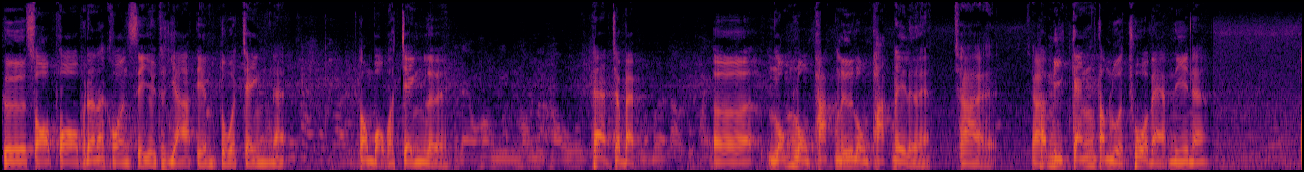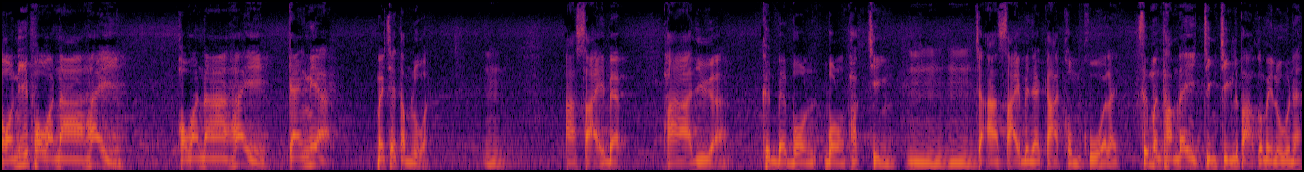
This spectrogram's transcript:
คือสอพอพระนครศรีอยุธยาเตรียมตัวเจ๊งนะต้องบอกว่าเจ๊งเลย แทบจะแบบเออล้มลงพักหรือลงพักได้เลย ใช่ใช่ถ้ามีแก๊งตำรวจชั่วแบบนี้นะ ตอนนี้ภาวนาให้ภาวนาให้แก๊งเนี่ยไม่ใช่ตำรวจอืมอาศัยแบบพาเหยื่อขึ้นไปบนบนโรงพักจริงอืมอืมจะอาศัยบรรยากาศข่มขู่อะไร ซึ่งมันทำได้จริง ๆ หรือเปล่าก็ไม่รู้นะ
